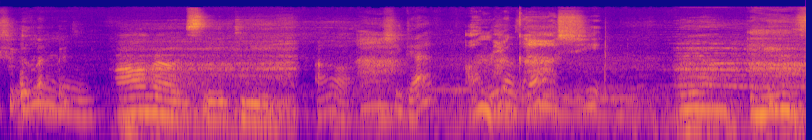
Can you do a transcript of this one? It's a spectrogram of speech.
she was like this. All roads lead to me. Oh. Is she deaf? Oh my Rio's gosh, she Rio. is.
